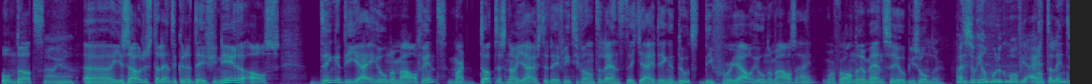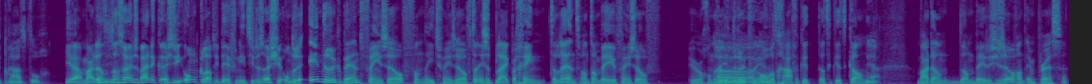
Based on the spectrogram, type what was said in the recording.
Omdat Oh ja. eh, je zou dus talenten kunnen definiëren als dingen die jij heel normaal vindt. Maar dat is nou juist de definitie van een talent. Dat jij dingen doet die voor jou heel normaal zijn, maar voor andere mensen heel bijzonder. Maar het is ook heel moeilijk om over je eigen talent te praten, toch? Ja, maar dan, dan zou je dus bijna, als je die omklapt, die definitie. Dus als je onder de indruk bent van jezelf, van iets van jezelf, dan is het blijkbaar geen talent. Want dan ben je van jezelf heel erg onder de Oh, indruk van, ja. oh wat gaaf ik het, dat ik dit kan. Ja. Maar dan, dan ben je dus jezelf aan het impressen.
